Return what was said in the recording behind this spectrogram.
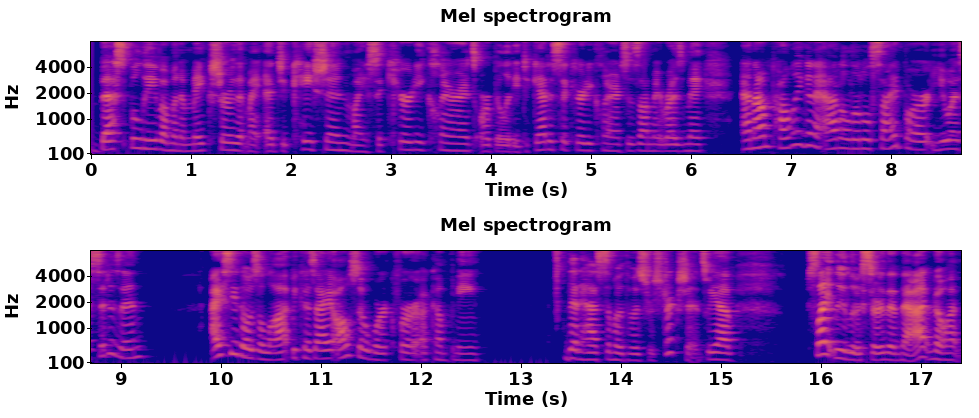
best believe I'm going to make sure that my education, my security clearance, or ability to get a security clearance is on my resume. And I'm probably going to add a little sidebar US citizen. I see those a lot because I also work for a company that has some of those restrictions. We have slightly looser than that. Don't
